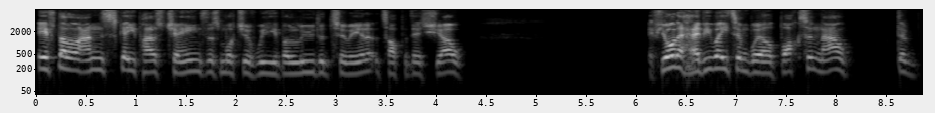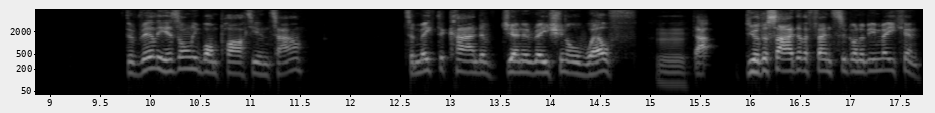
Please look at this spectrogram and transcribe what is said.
if the landscape has changed as much as we've alluded to here at the top of this show, if you're the heavyweight in world boxing now, there, there really is only one party in town to make the kind of generational wealth hmm. that the other side of the fence are going to be making.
